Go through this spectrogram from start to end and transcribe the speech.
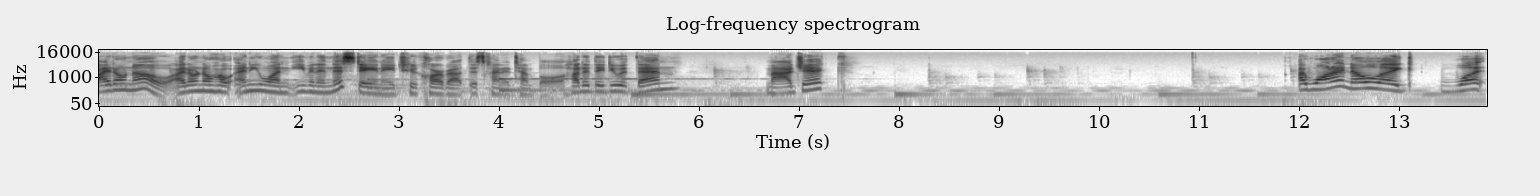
I don't know. I don't know how anyone, even in this day and age, could carve out this kind of temple. How did they do it then? Magic? I want to know, like, what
